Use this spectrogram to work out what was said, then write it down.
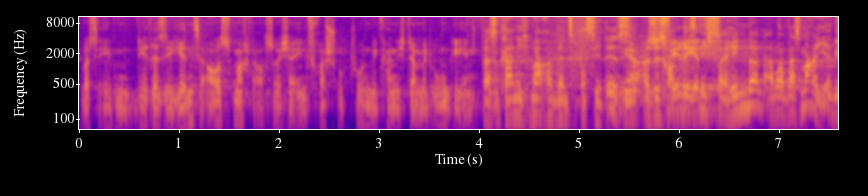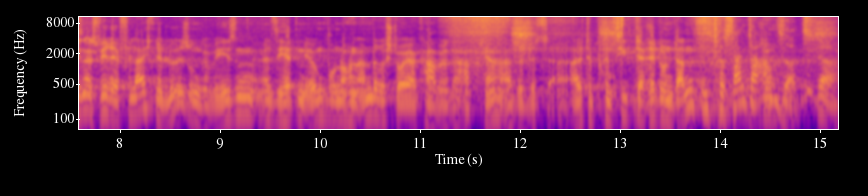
was eben die Resilienz ausmacht, auch solcher Infrastrukturen. Wie kann ich damit umgehen? Was kann ich machen, wenn es passiert ist? Ja, also es wäre jetzt nicht verhindern, aber was mache ich jetzt? Genau, es wäre ja vielleicht eine Lösung gewesen. Äh, Sie hätten irgendwo noch ein anderes Steuerkabel gehabt. Ja? Also das alte Prinzip der Redundanz. Interessanter so, Ansatz, ja.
